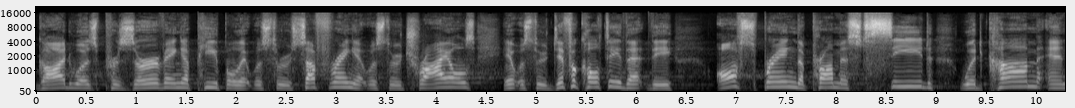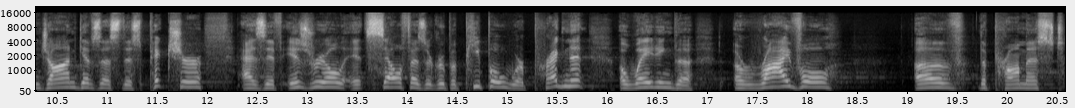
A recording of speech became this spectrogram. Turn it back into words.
God was preserving a people. It was through suffering, it was through trials, it was through difficulty that the offspring, the promised seed, would come. And John gives us this picture as if Israel itself, as a group of people, were pregnant, awaiting the arrival of the promised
